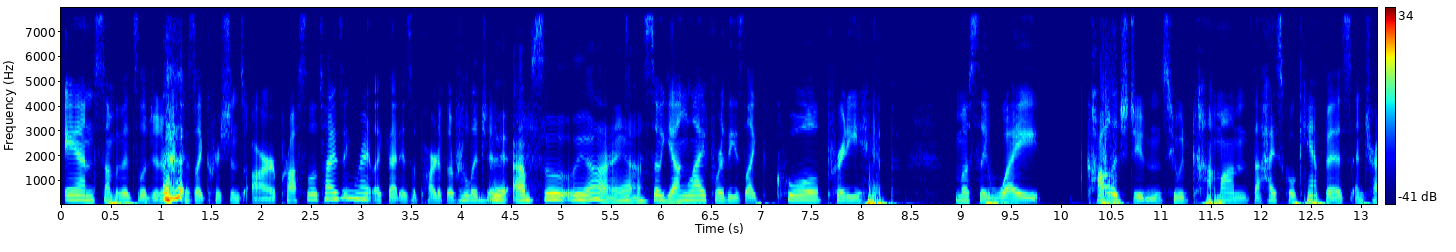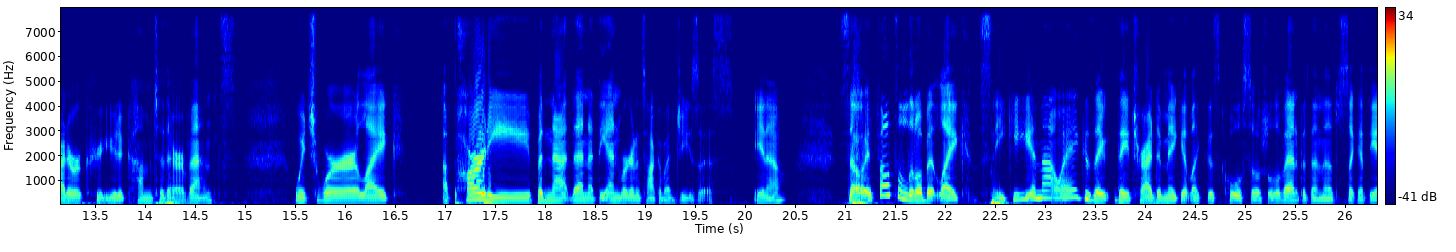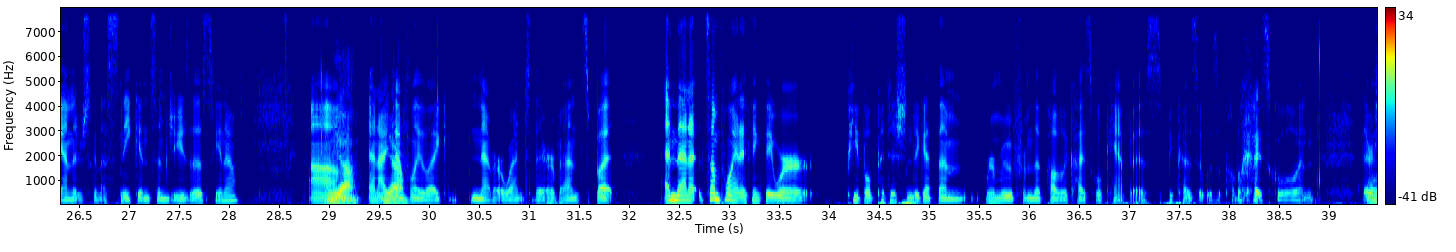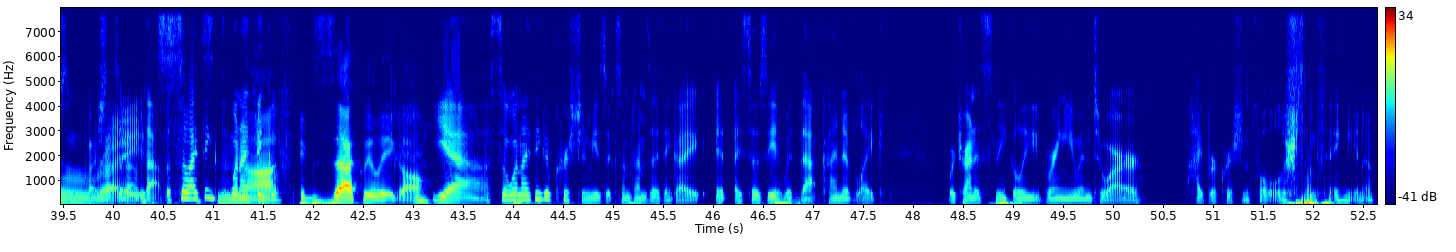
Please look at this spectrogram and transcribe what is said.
And some of it's legitimate because like Christians are proselytizing, right? Like that is a part of the religion. They absolutely are. Yeah. So Young Life were these like cool, pretty hip, mostly white college students who would come on the high school campus and try to recruit you to come to their events, which were like a party, but not then at the end we're going to talk about Jesus, you know? So it felt a little bit like sneaky in that way because they, they tried to make it like this cool social event, but then they'll just like at the end they're just going to sneak in some Jesus, you know? Um, Yeah, And I yeah. definitely like never went to their events, but and then at some point I think they were people petitioned to get them removed from the public high school campus because it was a public high school and there's some questions about that. But so I think It's when I think of exactly legal. yeah, so when I think of Christian music, sometimes I think I it associate with that kind of like we're trying to sneakily bring you into our hyper Christian fold or something, you know.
